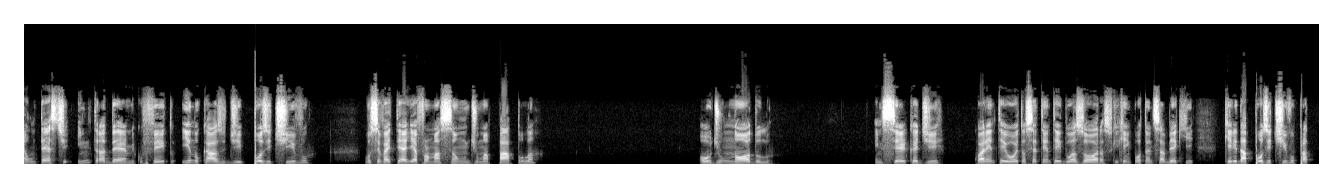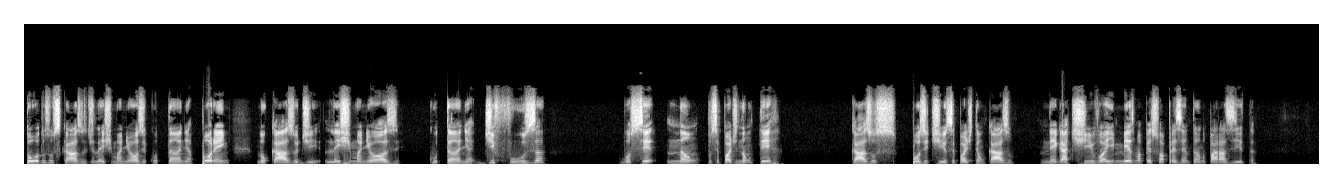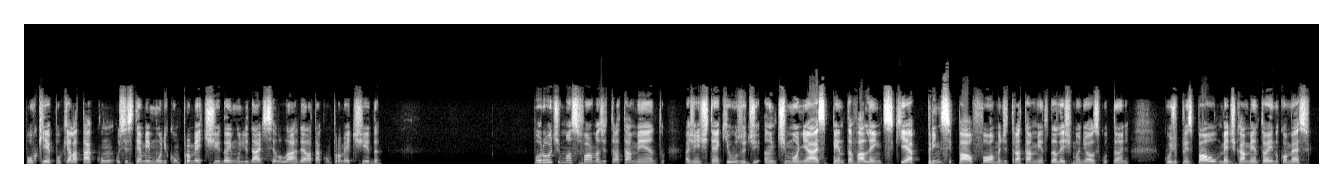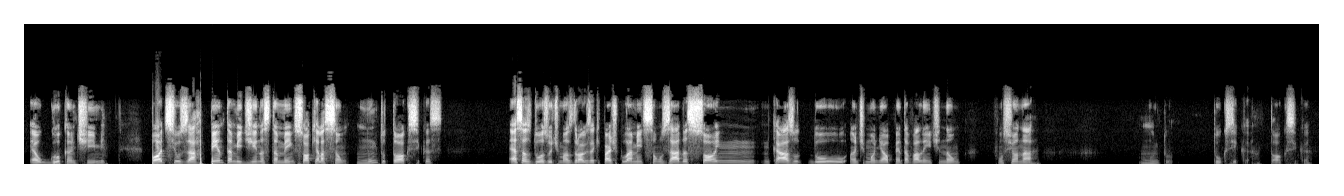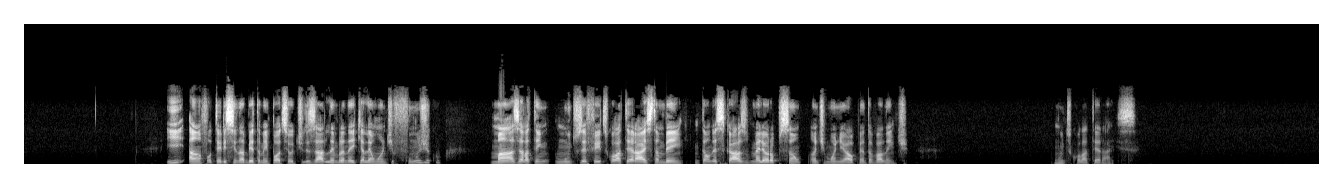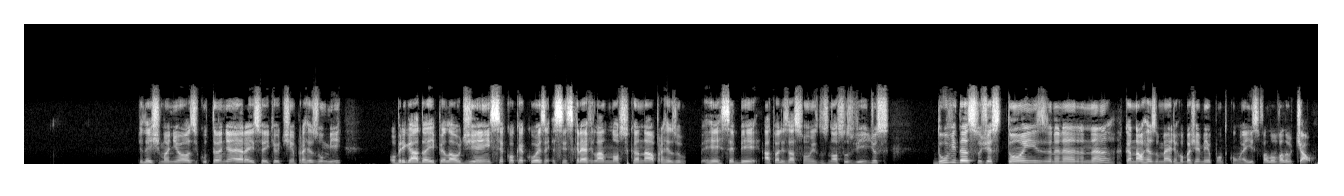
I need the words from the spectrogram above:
é um teste intradérmico feito e no caso de positivo, você vai ter ali a formação de uma pápula ou de um nódulo em cerca de 48 a 72 horas. O que é importante saber aqui? Que ele dá positivo para todos os casos de leishmaniose cutânea. Porém, no caso de leishmaniose cutânea difusa, você não, você pode não ter casos positivos. Você pode ter um caso negativo aí, mesmo a pessoa apresentando parasita. Por quê? Porque ela está com o sistema imune comprometido, a imunidade celular dela está comprometida. Por último, as formas de tratamento. A gente tem aqui o uso de antimoniais pentavalentes, que é a principal forma de tratamento da leishmaniose cutânea, cujo principal medicamento aí no comércio é o glucantime. Pode-se usar pentamidinas também, só que elas são muito tóxicas essas duas últimas drogas aqui, particularmente, são usadas só em, em caso do antimonial pentavalente não funcionar. Muito tóxica, tóxica. E a anfotericina B também pode ser utilizada, lembrando aí que ela é um antifúngico, mas ela tem muitos efeitos colaterais também. Então, nesse caso, melhor opção, antimonial pentavalente. Muitos colaterais. de leishmaniose cutânea. Era isso aí que eu tinha para resumir. Obrigado aí pela audiência. Qualquer coisa, se inscreve lá no nosso canal para receber atualizações dos nossos vídeos. Dúvidas, sugestões, nananana, canal resumed.gmail.com. É isso, falou, valeu, tchau.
